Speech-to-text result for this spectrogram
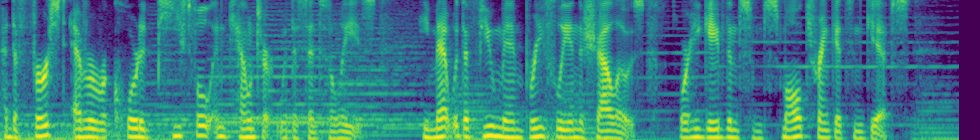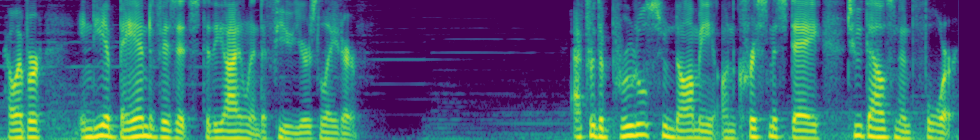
had the first ever recorded peaceful encounter with the Sentinelese. He met with a few men briefly in the shallows, where he gave them some small trinkets and gifts. However, India banned visits to the island a few years later. After the brutal tsunami on Christmas Day 2004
